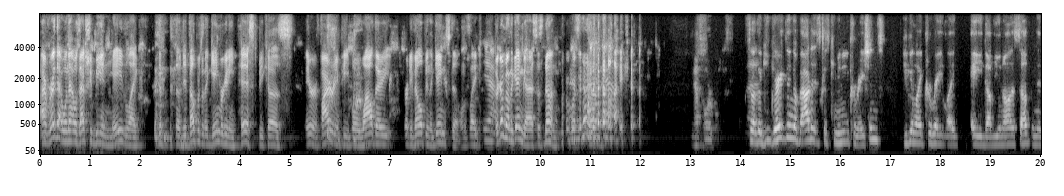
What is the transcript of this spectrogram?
I read that when that was actually being made, like the, the developers of the game were getting pissed because they were firing people while they were developing the game still. And it's like Yeah. they're gonna be on the game, guys. It's done. It's done, yeah. Like, That's horrible. So the great thing about it is because community creations, you can like create like AEW and all this stuff, and then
